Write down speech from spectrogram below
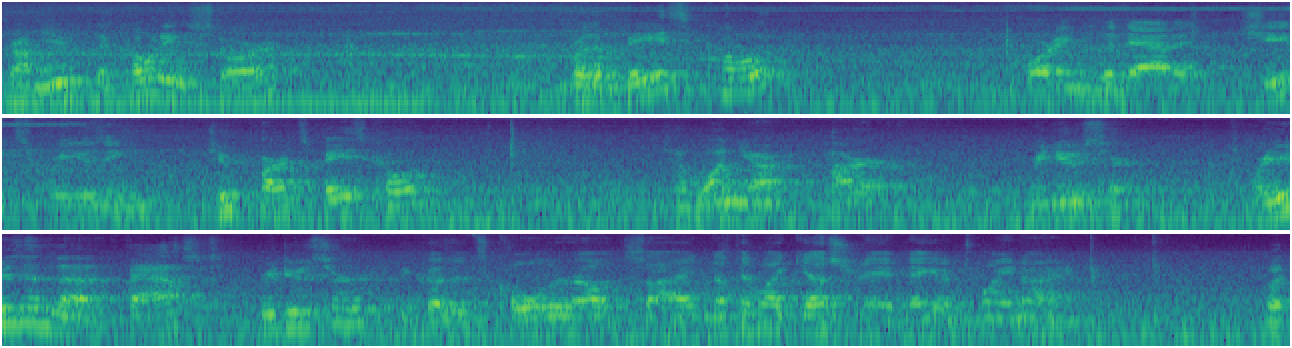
from you, the coating store. For the base coat, according to the data sheets, we're using two parts base coat to one part reducer. We're using the fast reducer because it's colder outside. Nothing like yesterday at negative 29, but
